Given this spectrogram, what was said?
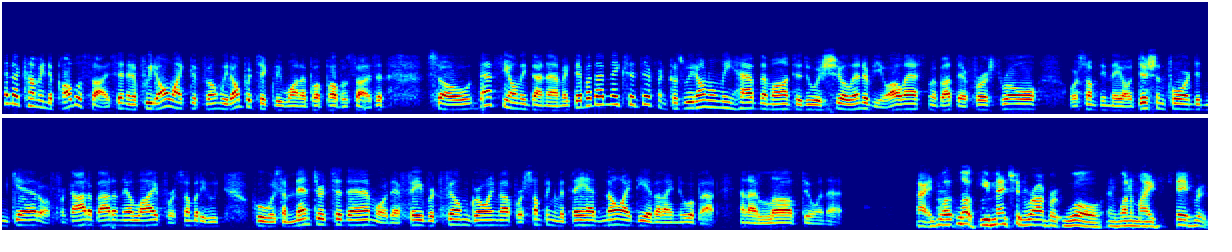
and they're coming to publicize it. And if we don't like the film, we don't particularly want to publicize it. So that's the only dynamic there. But that makes it different because we don't only have them on to do a shill interview. I'll ask them about their first role or something they auditioned for and didn't get or forgot about in their life or somebody who who was a mentor to them or their favorite film growing up or something that they had no idea that I knew about. And I love doing that. All right. Well, look, you mentioned Robert Wuhl, and one of my favorite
